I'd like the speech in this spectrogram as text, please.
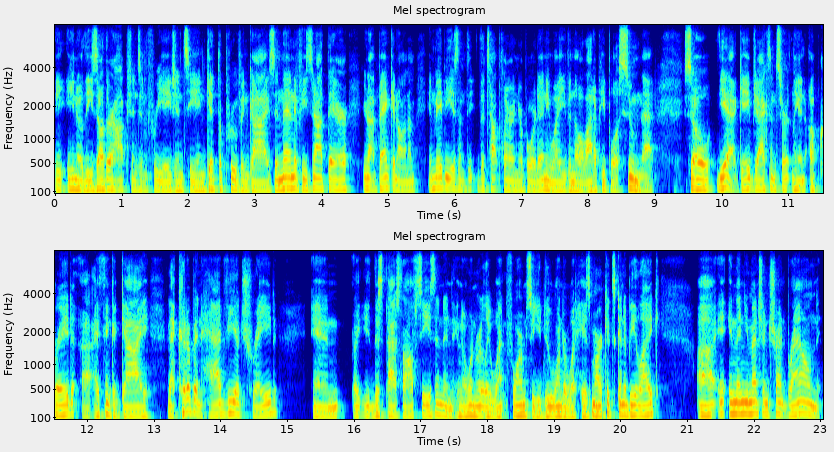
you know these other options in free agency and get the proven guys and then if he's not there you're not banking on him and maybe isn't the, the, top player on your board anyway even though a lot of people assume that so yeah gabe jackson certainly an upgrade uh, i think a guy that could have been had via trade and uh, this past offseason and, and no one really went for him so you do wonder what his market's going to be like uh, and, and then you mentioned trent brown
